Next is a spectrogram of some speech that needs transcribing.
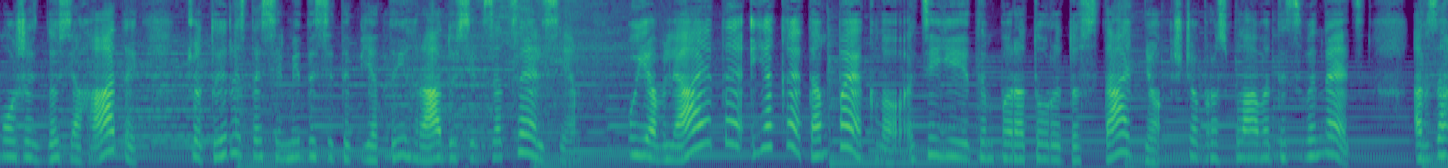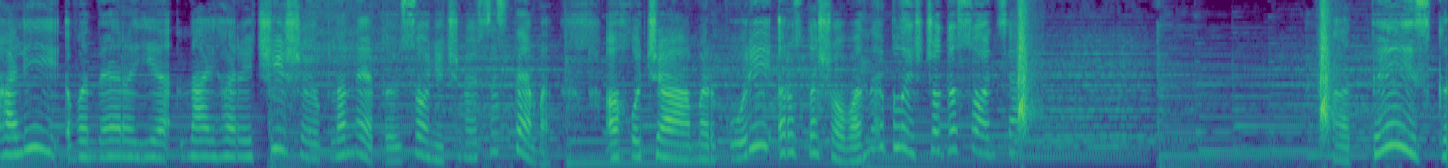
може досягати 475 градусів за Цельсієм. Уявляєте, яке там пекло? Цієї температури достатньо, щоб розплавити свинець. А взагалі Венера є найгарячішою планетою сонячної системи, а хоча Меркурій розташований ближче до сонця. Тиск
